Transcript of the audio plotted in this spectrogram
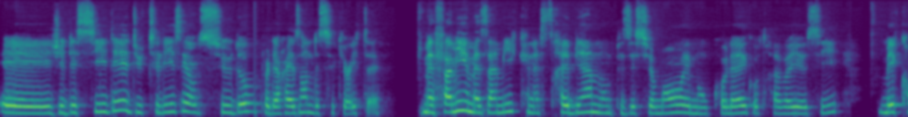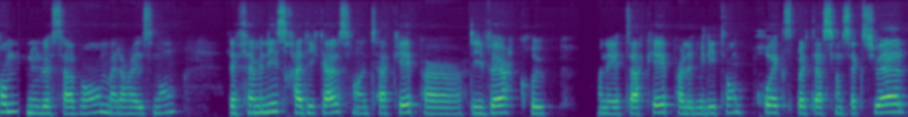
et j'ai décidé d'utiliser un pseudo pour des raisons de sécurité. Mes familles et mes amis connaissent très bien mon positionnement et mon collègue au travail aussi. Mais comme nous le savons, malheureusement, les féministes radicales sont attaquées par divers groupes. On est attaqué par les militants pro-exploitation sexuelle,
